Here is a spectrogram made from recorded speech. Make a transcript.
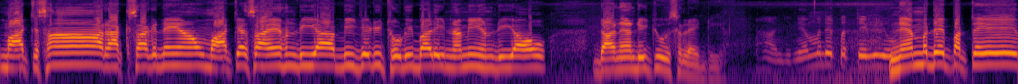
ਮਾਚਸਾਂ ਰੱਖ ਸਕਦੇ ਆ ਉਹ ਮਾਚਸ ਆਏ ਹੁੰਦੀ ਆ ਵੀ ਜਿਹੜੀ ਥੋੜੀ ਬਾਲੀ ਨਮੀ ਹੁੰਦੀ ਆ ਉਹ ਦਾਣਿਆਂ ਦੀ ਚੂਸ ਲੈਂਦੀ ਆ। ਹਾਂਜੀ ਨਿੰਮ ਦੇ ਪੱਤੇ ਵੀ ਉਹ ਨਿੰਮ ਦੇ ਪੱਤੇ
